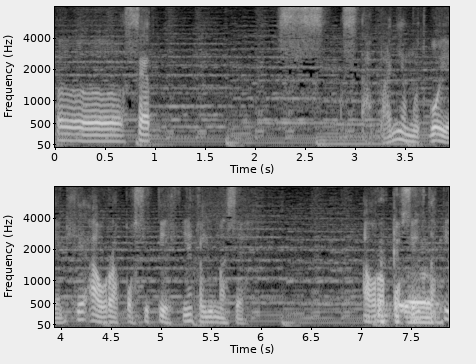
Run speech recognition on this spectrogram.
eh set apanya mood gue ya? Ini kayak aura positifnya kali mas ya. Aura Betul. positif tapi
